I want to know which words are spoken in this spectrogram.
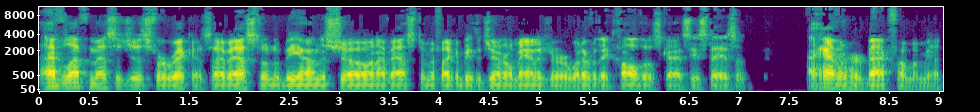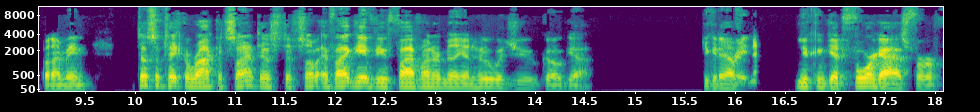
I've left messages for Ricketts. I've asked him to be on the show, and I've asked him if I can be the general manager or whatever they call those guys these days. And I haven't heard back from him yet. But I mean, doesn't take a rocket scientist. If some, if I gave you five hundred million, who would you go get? You could have. Right you can get four guys for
